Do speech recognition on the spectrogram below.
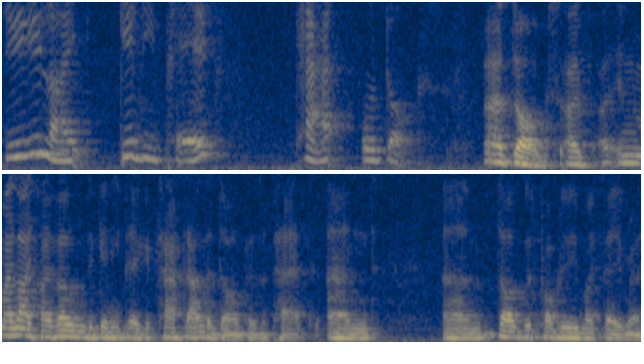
Do you like guinea pigs, cats, or dogs? Uh, dogs. I've uh, in my life I've owned a guinea pig, a cat, and a dog as a pet, and um, dog was probably my favourite.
